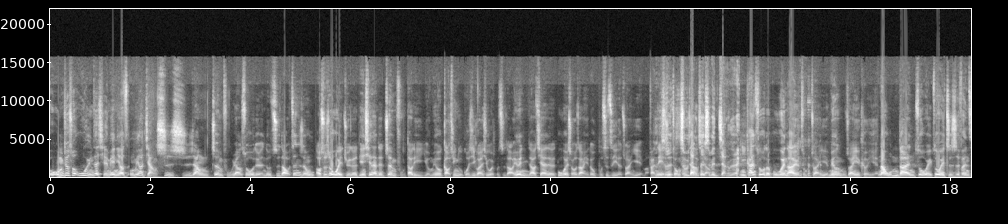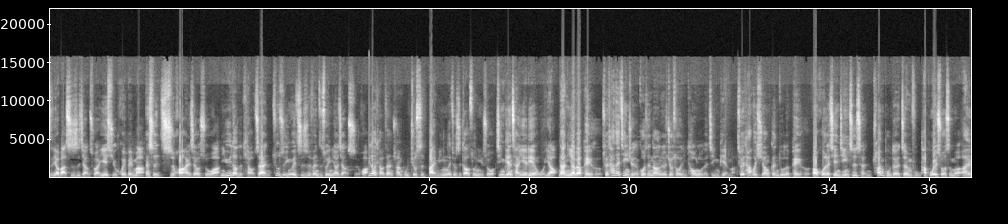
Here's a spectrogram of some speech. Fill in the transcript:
呃我我们就说乌云在前面，你要我们要讲事实，让政府让所有的人都知道政治人物。老实说，我也觉得连现在的政府到底有没有搞清楚国际关系，我也不知道，因为你知道现在的部会首长也都不是自己的专业嘛，反正也是中层出张嘴长随便讲的。你看所有的部会哪有什么专业，没有什么专业可言。那我们当然作为作为知识分子，要把事实讲出来，也许会被骂，但是实话还是要说啊。你遇到的挑战就是因为知识分子，所以你要讲实话。遇到挑战，川普就是摆明了就是告诉你说，晶片产业链我要，那你要不要配合？所以他在竞选的过程当中就说你偷了我的晶片嘛，所以他会希望更多的配合，包括了先进制程。川普的政府他不会说什么，哎，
